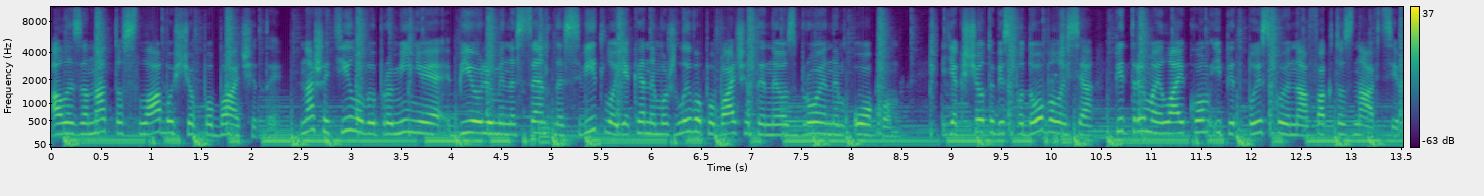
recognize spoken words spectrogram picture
але занадто слабо, щоб побачити. Наше тіло випромінює біолюмінесцентне світло, яке неможливо побачити неозброєним оком. Якщо тобі сподобалося, підтримай лайком і підпискою на фактознавців.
